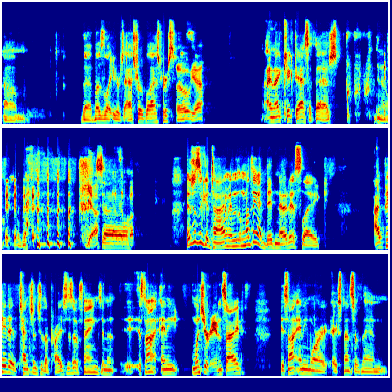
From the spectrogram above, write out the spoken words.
um, the Buzz Lightyear's Astro Blasters, Oh yeah. and I kicked ass at that. I just, you know, Yeah. So That's a bu- it was just a good time. And one thing I did notice, like, I paid attention to the prices of things, and it's not any. Once you're inside, it's not any more expensive than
